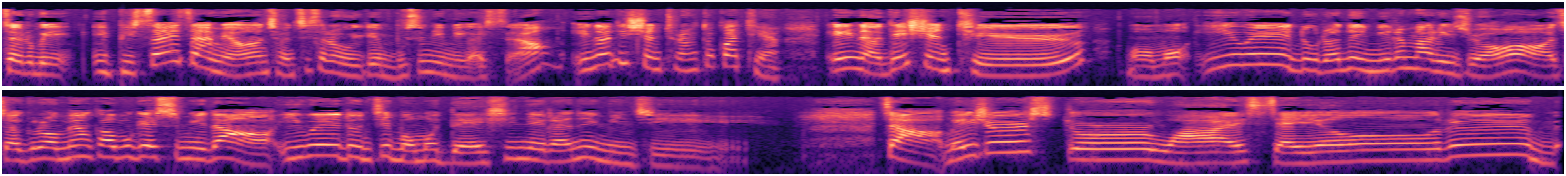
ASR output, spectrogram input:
자, 여러분, 이 besides 하면 전체사로 이게 무슨 의미가 있어요? in addition to랑 똑같아요. in addition to, 뭐뭐, 이외에도라는 의미란 말이죠. 자, 그러면 가보겠습니다. 이외에도인지 뭐뭐 대신에라는 의미인지. 자, major store-wide sale를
